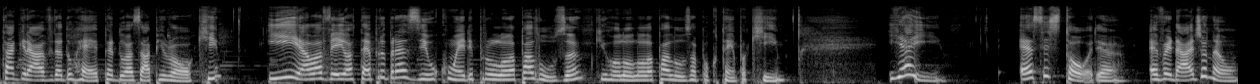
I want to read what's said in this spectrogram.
tá grávida do rapper do WhatsApp Rock. E ela veio até pro Brasil com ele pro Lollapalooza, que rolou Lollapalooza há pouco tempo aqui. E aí? Essa história é verdade ou não?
